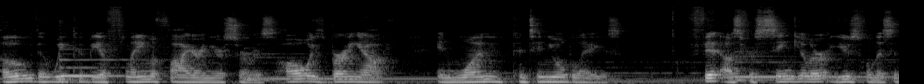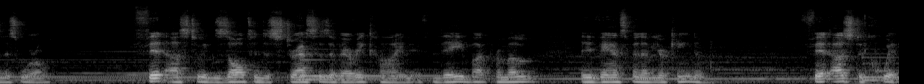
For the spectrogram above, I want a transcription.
Oh, that we could be a flame of fire in your service, always burning out in one continual blaze. Fit us for singular usefulness in this world. Fit us to exult in distresses of every kind, if they but promote the advancement of your kingdom. Fit us to quit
